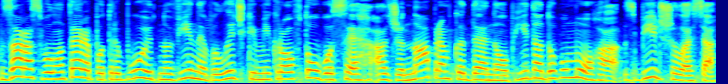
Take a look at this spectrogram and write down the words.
Зараз волонтери потребують нові невеличкі мікроавтобуси, адже напрямки, де необхідна допомога, збільшилася.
